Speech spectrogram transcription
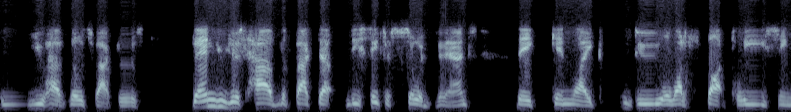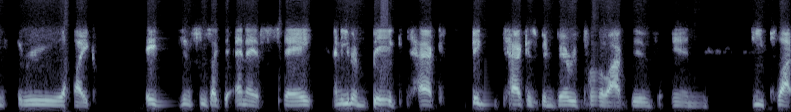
you have those factors. Then you just have the fact that these states are so advanced, they can like do a lot of thought policing through like agencies like the NSA and even big tech. Big tech has been very proactive in deplatforming,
